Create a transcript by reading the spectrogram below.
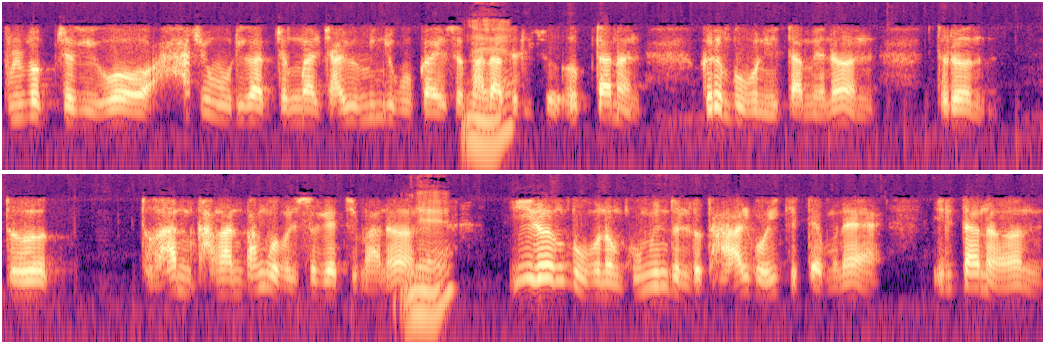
불법적이고 아주 우리가 정말 자유민주국가에서 네. 받아들일 수 없다는 그런 부분이 있다면은 들은 더 더한 강한 방법을 쓰겠지만은 네. 이런 부분은 국민들도 다 알고 있기 때문에 일단은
